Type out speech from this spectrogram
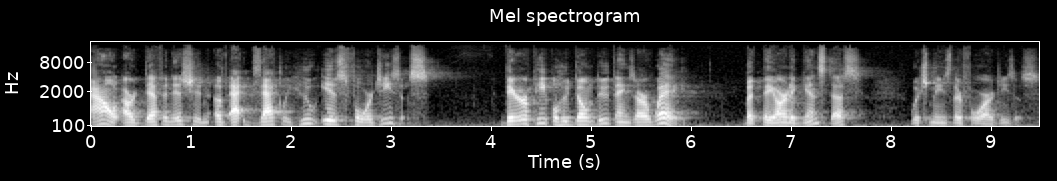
out our definition of exactly who is for Jesus. There are people who don't do things our way, but they aren't against us, which means they're for our Jesus.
